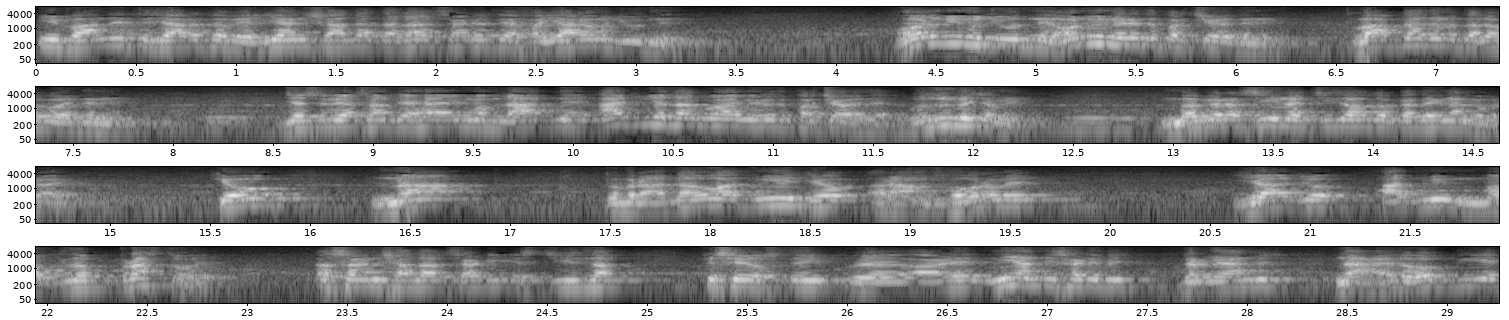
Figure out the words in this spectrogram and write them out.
ایوان تجارت ویلیاں انشاءاللہ تعالی ساڑھے تے فیارہ موجود نے ہون بھی موجود نے ہون بھی میرے تے پرچے ہوئے نے وابدہ دے متعلق ہوئے نے جس لیے اساں تے ہے معاملات نے آج بھی اللہ کو آئے میرے تے پرچے ہوئے دے۔ وضو بچ ہمیں مگر اسی نہ چیزاں تو کدے نہ گھبرائے۔ کیوں؟ نہ گھبرانا وہ آدمی ہے جو آرام خور ہوئے، یا جو آدمی مطلب پرست ہوئے۔ اساں انشاءاللہ ساڑی اس چیز نہ کسی اس تے آڑے نہیں آندی ساڑے بھی درمیان بھی نہ ہے لوگ بھی ہے۔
